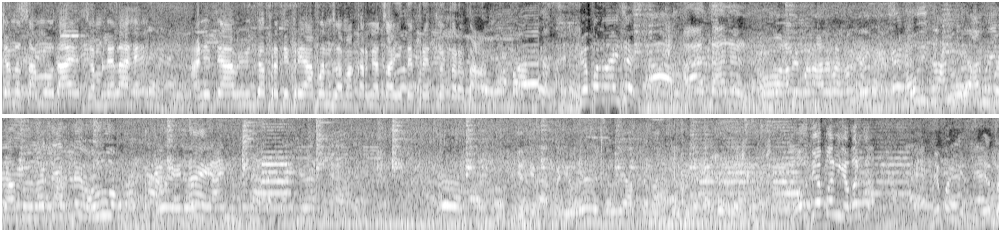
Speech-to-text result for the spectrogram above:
जनसमुदाय जमलेला आहे. आणि त्या विविध प्रतिक्रिया आपण जमा करण्याचा इथे प्रयत्न करत आहोत. पेपर हा हो ते पण घे बरं का? ते पण घे. येतो.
